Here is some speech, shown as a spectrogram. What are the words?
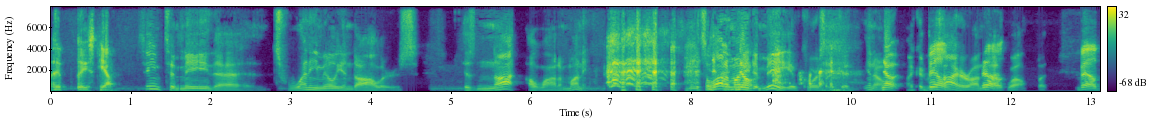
at least yeah seemed to me that 20 million dollars is not a lot of money it's a lot of money no, to me of course i could you know no, i could Bill, retire on Bill, that well but Bill,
